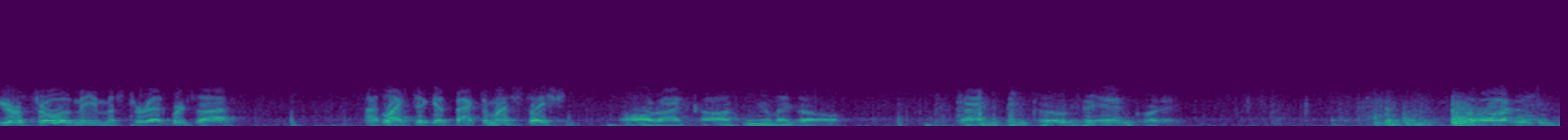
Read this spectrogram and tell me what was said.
you're through with me, Mr. Edwards, I, I'd like to get back to my station. All right, Carson, you may go. That concludes the inquiry. Jordan,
